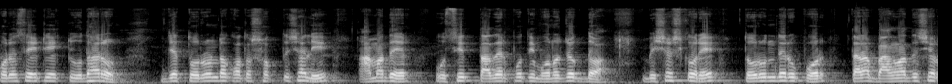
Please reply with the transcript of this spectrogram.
করেছে, এটি একটি উদাহরণ যে তরুণরা কত শক্তিশালী, আমাদের উচিত তাদের প্রতি মনোযোগ দেওয়া। বিশেষ করে তরুণদের উপর তারা বাংলাদেশের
